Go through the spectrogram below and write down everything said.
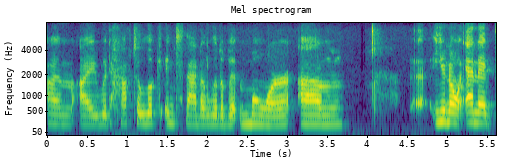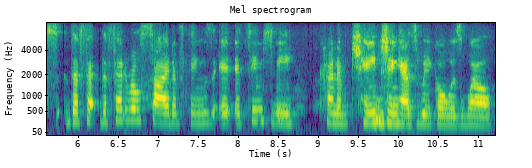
Um, I would have to look into that a little bit more. Um, you know, and it's the fe- the federal side of things. It, it seems to be kind of changing as we go as well.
